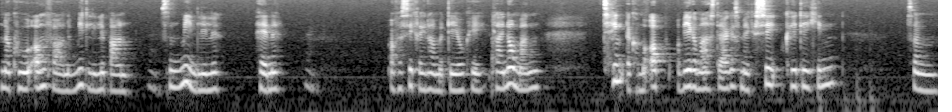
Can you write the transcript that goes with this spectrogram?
at kunne omfavne mit lille barn. Mm. Sådan min lille Hanne. Mm. Og forsikre hende om, at det er okay. Der er enormt mange ting, der kommer op og virker meget stærke, som jeg kan se, okay, det er hende, som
